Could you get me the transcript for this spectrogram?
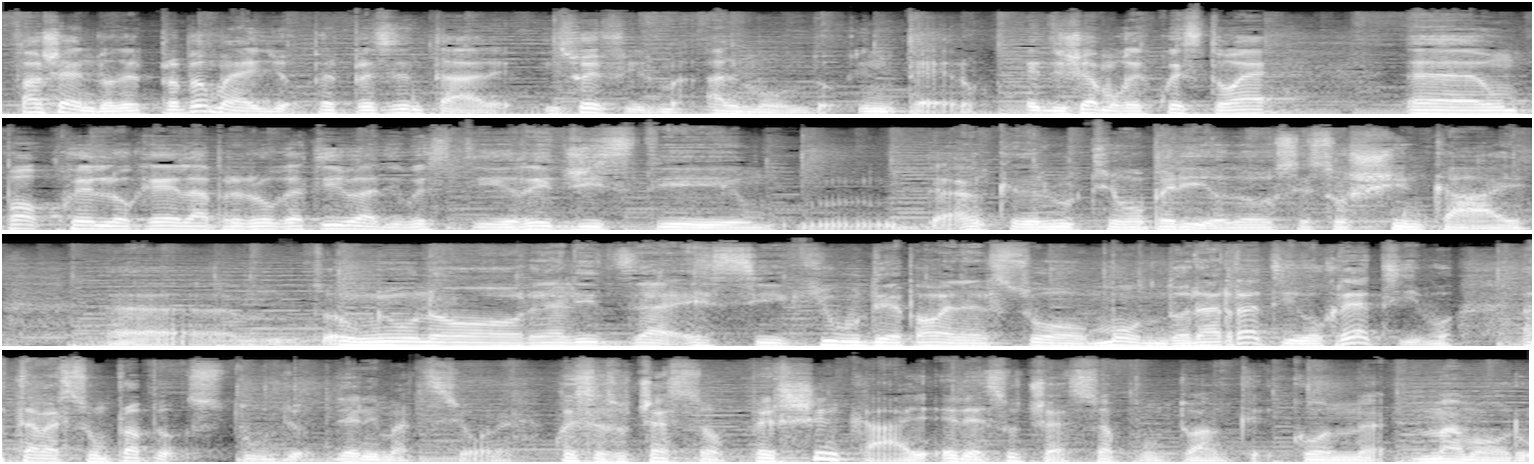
facendo del proprio meglio per presentare i suoi film al mondo intero. E diciamo che questo è eh, un po' quello che è la prerogativa di questi registi um, anche dell'ultimo periodo, lo stesso Shinkai. Eh, ognuno realizza e si chiude poi nel suo mondo narrativo creativo attraverso un proprio studio di animazione. Questo è successo per Shinkai ed è successo appunto anche con Mamoru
